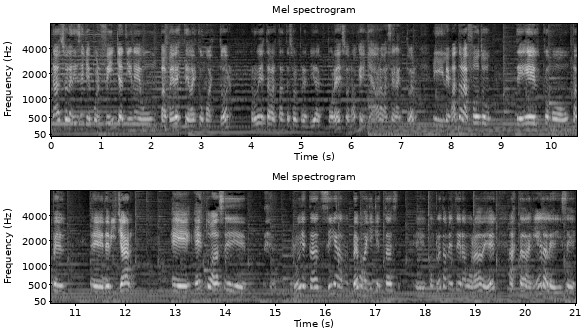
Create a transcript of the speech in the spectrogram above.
Natsu le dice que por fin ya tiene un papel estelar como actor. Ruby está bastante sorprendida por eso, ¿no? Que, que ahora va a ser actor. Y le mando la foto de él como un papel eh, de villano. Eh, esto hace. Ruby está, sigue, vemos aquí que estás eh, completamente enamorada de él. Hasta Daniela le dice:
